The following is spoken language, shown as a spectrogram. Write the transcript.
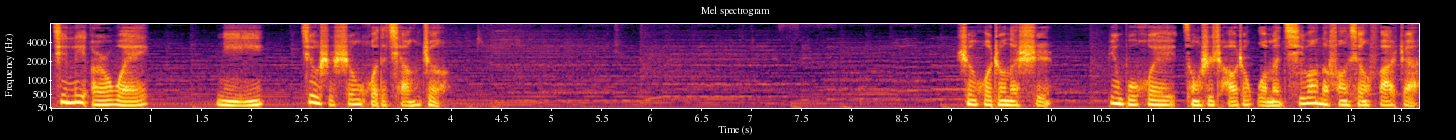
尽力而为，你就是生活的强者。生活中的事，并不会总是朝着我们期望的方向发展。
